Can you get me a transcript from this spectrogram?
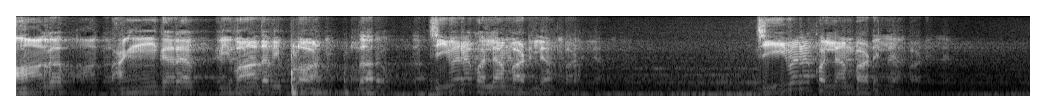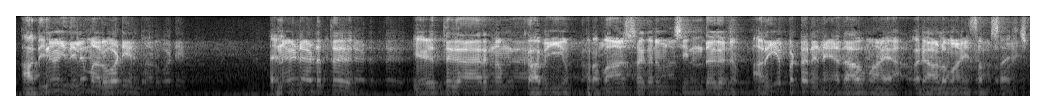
ആകെ ഭയങ്കര വിവാദ വിപ്ലവമാണ്. എന്താ പറയുക ജീവനെ കൊല്ലാൻ പാടില്ല ജീവനെ കൊല്ലാൻ പാടില്ല. അതിനും ഇതിലും മറുപടി ഉണ്ട് എന്നയുടെ അടുത്ത് എഴുത്തുകാരനും കവിയും പ്രഭാഷകനും ചിന്തകനും അറിയപ്പെട്ട ഒരു നേതാവുമായ ഒരാളുമായി സംസാരിച്ചു.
